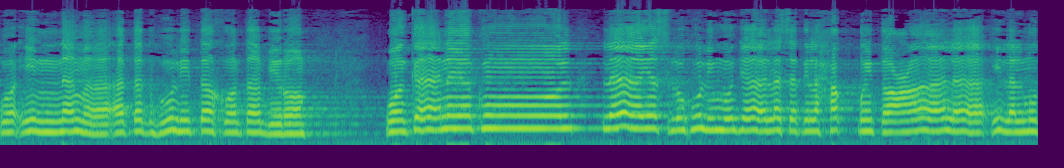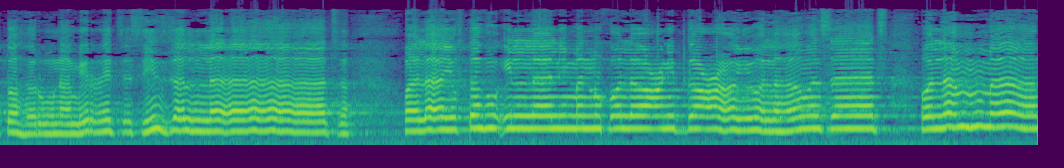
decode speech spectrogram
وإنما أتته لتختبره وكان يقول لا يسلح لمجالسة الحق تعالى إلى المطهرون من رجس الزلات. ولا يفتح إلا لمن خلى عن الدعاء والهوسات. ولما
